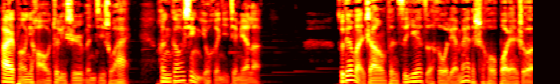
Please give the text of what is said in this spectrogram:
嗨，朋友你好，这里是文姬说爱，很高兴又和你见面了。昨天晚上，粉丝椰子和我连麦的时候抱怨说，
